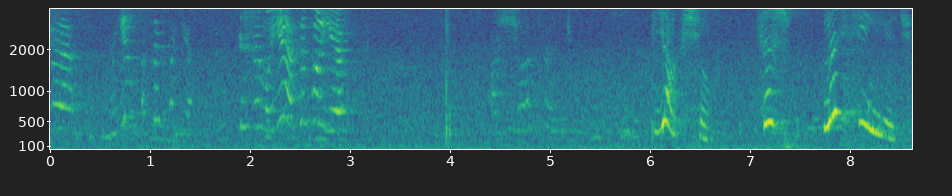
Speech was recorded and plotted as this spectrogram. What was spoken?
Це моє, а це твоє! Це моє, а це твоє! А що це? Як що? Це ж насіннячко.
